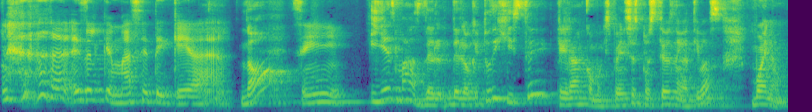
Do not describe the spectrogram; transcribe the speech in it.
es el que más se te queda. ¿No? Sí. Y es más, de, de, lo que tú dijiste, que eran como experiencias positivas negativas, bueno,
